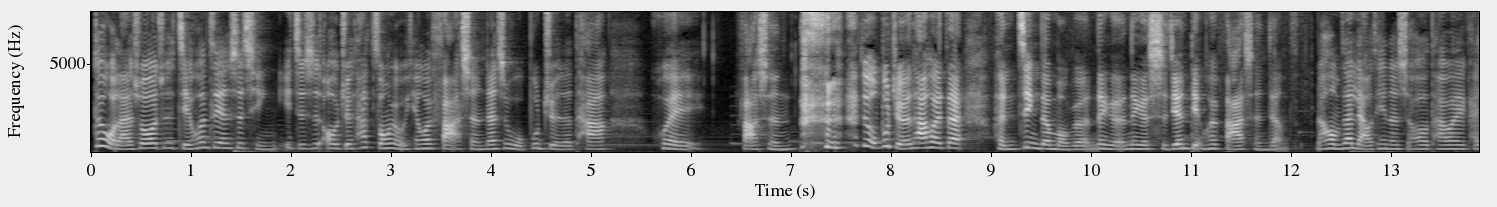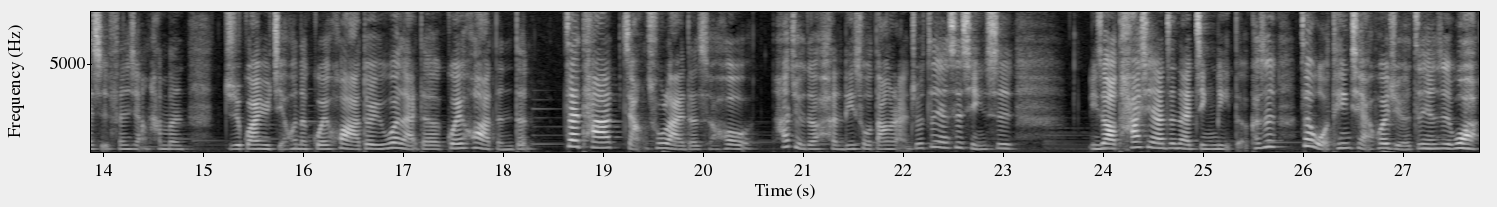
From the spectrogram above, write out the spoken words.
对我来说，就是结婚这件事情一直是哦，觉得他总有一天会发生，但是我不觉得他会。发生，就我不觉得他会在很近的某个那个那个时间点会发生这样子。然后我们在聊天的时候，他会开始分享他们就是关于结婚的规划，对于未来的规划等等。在他讲出来的时候，他觉得很理所当然，就这件事情是，你知道他现在正在经历的。可是在我听起来会觉得这件事哇，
